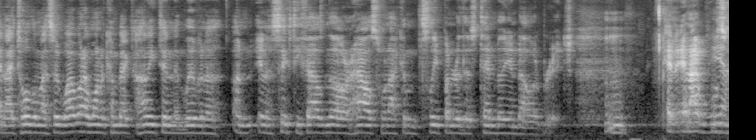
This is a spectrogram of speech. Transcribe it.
And I told them, I said, why would I want to come back to Huntington and live in a, in a sixty thousand dollar house when I can sleep under this ten million dollar bridge? Mm-hmm. And, and I was yeah.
